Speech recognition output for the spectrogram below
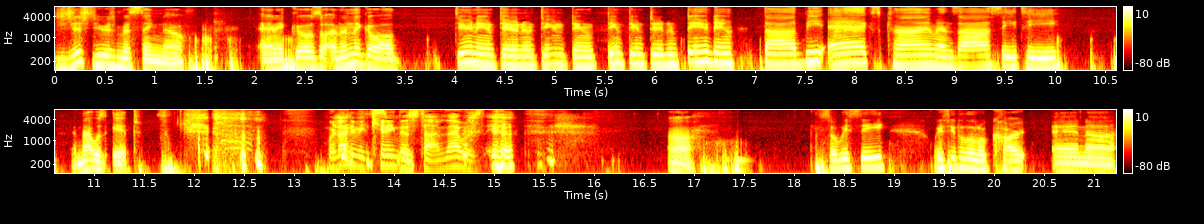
Just use Miss Thing now, and it goes, and then they go all. Da BX Climb and ZCT and that was it. We're not even kidding this time. That was it. Uh, so we see, we see the little cart, and uh,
